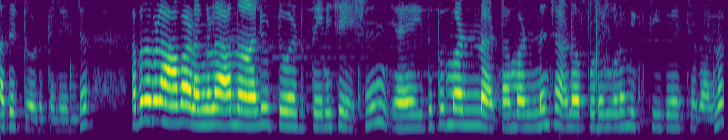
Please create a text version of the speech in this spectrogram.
അത് ഇട്ട് കൊടുക്കലുണ്ട്. അപ്പോൾ നമ്മൾ ആ വളങ്ങൾ ആ നാലും ഇട്ട് എടുത്തതിന് ശേഷം ഇതിപ്പോൾ മണ്ണാട്ടോ. മണ്ണും ചാണകപ്പൊടിയും കൂടെ മിക്സ് ചെയ്ത് വെച്ചതാണ്.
